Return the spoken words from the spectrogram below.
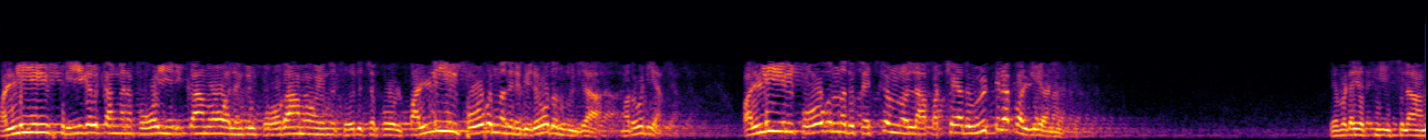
പള്ളിയിൽ സ്ത്രീകൾക്ക് അങ്ങനെ പോയിരിക്കാമോ അല്ലെങ്കിൽ പോകാമോ എന്ന് ചോദിച്ചപ്പോൾ പള്ളിയിൽ പോകുന്നതിന് വിരോധമൊന്നുമില്ല. മറുപടിയാണ്. പള്ളിയിൽ പോകുന്നത് തെറ്റൊന്നുമല്ല. പക്ഷേ അത് വീട്ടിലെ പള്ളിയാണ്. എവിടെയെത്തി ഇസ്ലാം?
